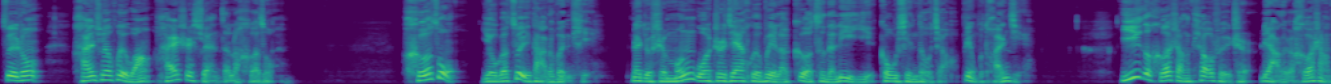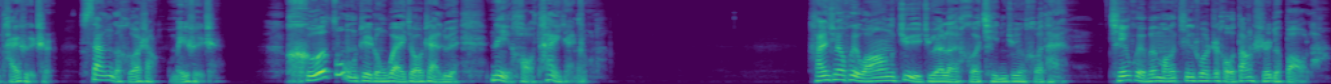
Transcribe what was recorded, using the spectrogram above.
最终，韩宣惠王还是选择了合纵。合纵。有个最大的问题，那就是盟国之间会为了各自的利益勾心斗角，并不团结。一个和尚挑水吃，两个和尚抬水吃，三个和尚没水吃。合纵这种外交战略内耗太严重了。韩宣惠王拒绝了和秦军和谈，秦惠文王听说之后，当时就爆了，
